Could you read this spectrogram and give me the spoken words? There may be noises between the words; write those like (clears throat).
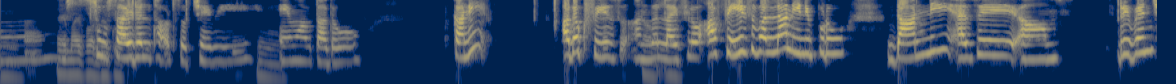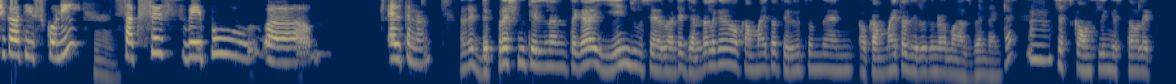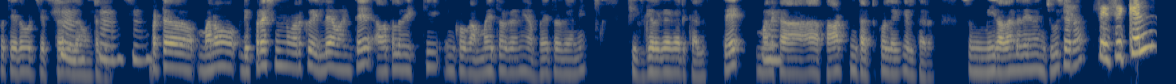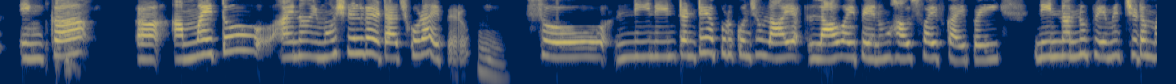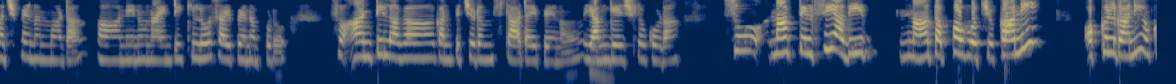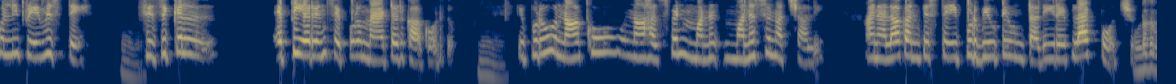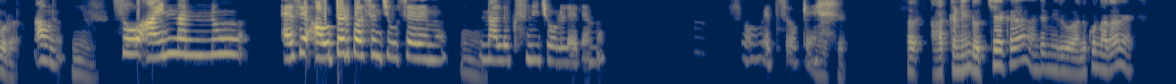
సూసైడల్ థాట్స్ వచ్చేవి. ఏమవుతాదో. కానీ అదొక ఫేజ్ అందరి అవును. లైఫ్లో. ఆ ఫేజ్ వల్ల నేను ఇప్పుడు దాన్ని యాజ్ ఏ రివెంజ్గా తీసుకొని. సక్సెస్ వైపు ఆ, వెళ్తున్నాను. అంటే డిప్రెషన్కి వెళ్ళినంతగా ఏం చూసారు అంటే జనరల్గా ఒక అమ్మాయితో తిరుగుతుంది ఒక అమ్మాయితో తిరుగుతున్నాడు మా హస్బెండ్ అంటే జస్ట్ కౌన్సిలింగ్ ఇస్తావు? లేకపోతే ఏదో ఒకటి చెప్తారు ఇలా ఉంటది. బట్ మనం డిప్రెషన్ వరకు వెళ్ళామంటే అవతల వ్యక్తి ఇంకొక అమ్మాయితో గానీ అబ్బాయితో గానీ ఫిజికల్గా గానీ కలిస్తే మనకు ఆ- ఆ థాట్ని తట్టుకోలేక వెళ్తారు. సో మీరు అలాంటిది ఏమైనా చూసారా? ఫిజికల్ ఇంకా అమ్మాయితో ఆయన ఎమోషనల్గా అటాచ్ కూడా అయిపోయారు. సో నేనేంటంటే అప్పుడు కొంచెం లాయ లావ్ అయిపోయాను హౌస్ వైఫ్గా అయిపోయి నేను నన్ను ప్రేమించడం మర్చిపోయాను అనమాట నేను నైంటీ కిలోస్ అయిపోయినప్పుడు. సో ఆంటీ లాగా కనిపించడం స్టార్ట్ అయిపోయాను యంగ్ ఏజ్లో కూడా. సో నాకు తెలిసి అది నా తప్పు అవ్వచ్చు. కానీ ఒకళ్ళు కానీ ఒకరిని ప్రేమిస్తే ఫిజికల్ అపియరెన్స్ ఎప్పుడు మ్యాటర్ కాకూడదు. ఉమ్, ఇప్పుడు నాకు నా హస్బెండ్ మన మనస్సు నచ్చాలి. ఆయన ఎలా కనిపిస్తే ఇప్పుడు బ్యూటీ ఉంటది రేపు లేకపోవచ్చు. ఉండదు కూడా. అవును. ఉమ్, సో ఆయన నన్ను యాజ్ ఏ అవుటర్ పర్సన్ చూసారేమో. నా లుక్స్ని చూడలేదేమో. సో ఇట్స్ ఓకే ఓకే సరే అక్కడి నుండి వచ్చాక అంటే మీరు అనుకున్నారా?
